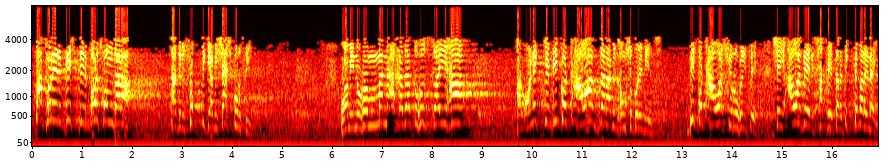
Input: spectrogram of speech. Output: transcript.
পাথরের বৃষ্টির বর্ষণ দ্বারা তাদের শক্তিকে আমি শেষ করছি। আর অনেককে বিকট আওয়াজ দ্বারা আমি ধ্বংস করে দিয়েছি। বিকট আওয়াজ শুরু হয়েছে। সেই আওয়াজের সাথে তারা টিকতে পারে নাই।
